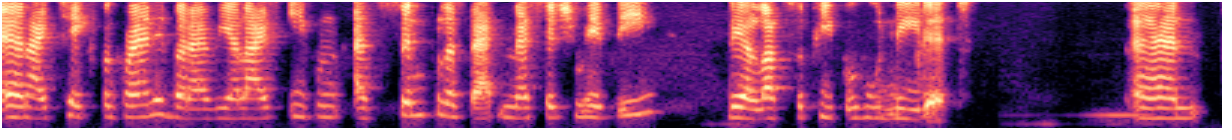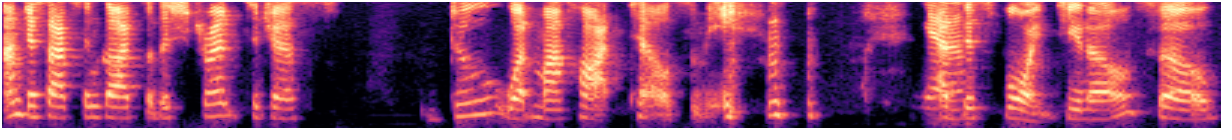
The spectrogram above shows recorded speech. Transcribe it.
and I take for granted, but I realize even as simple as that message may be, there are lots of people who need it. And I'm just asking God for the strength to just do what my heart tells me yeah. at this point, you know? So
